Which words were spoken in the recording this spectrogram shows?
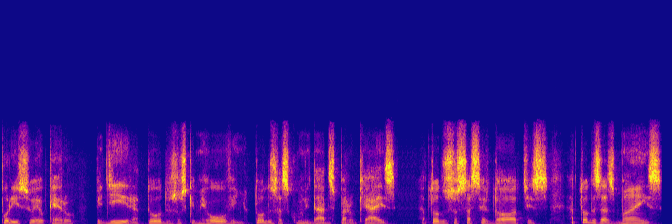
por isso eu quero pedir a todos os que me ouvem, a todas as comunidades paroquiais, a todos os sacerdotes, a todas as mães,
